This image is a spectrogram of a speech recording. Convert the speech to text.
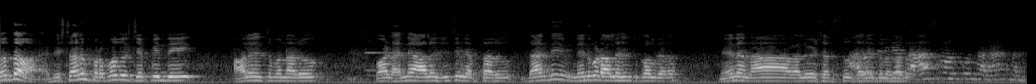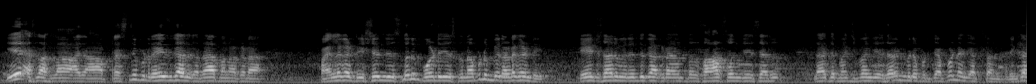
చూద్దాం. అధిష్టానం ప్రపోజల్ చెప్పింది ఆలోచించమన్నారు. వాళ్ళు అన్నీ ఆలోచించి చెప్తారు. దాన్ని నేను కూడా ఆలోచించుకోవాలి కదా. నేను నా వెల్వేషర్స్ సన్నిహితులు ఉన్నారు. ఏ అసలు అసలు ఆ- ఆ ప్రశ్న ఇప్పుడు రైజ్ కాదు కదా మనం అక్కడ ఫైనల్గా డిసిషన్ తీసుకొని పోటీ చేసుకున్నప్పుడు మీరు అడగండి ఏంటి సార్ మీరు ఎందుకు అక్కడ అంత సాహసం చేశారు లేకపోతే మంచి పని చేశారు మీరు ఇప్పుడు చెప్పండి నేను చెప్తాను. ఇప్పుడు ఇంకా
